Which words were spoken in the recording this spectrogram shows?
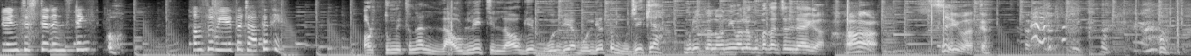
Twin sister instinct oh. हम सब ये तो चाहते थे। और तुम इतना लाउडली चिल्लाओगे बोल दिया बोल दिया तो मुझे क्या? पूरे कॉलोनी वालों को पता चल जाएगा। हाँ। सही बात है।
